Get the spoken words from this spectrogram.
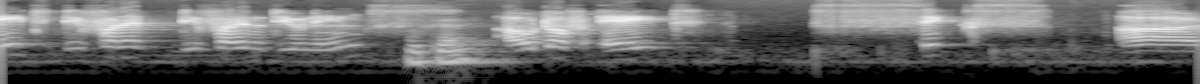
eight different different tunings. Okay. Out of eight, six are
